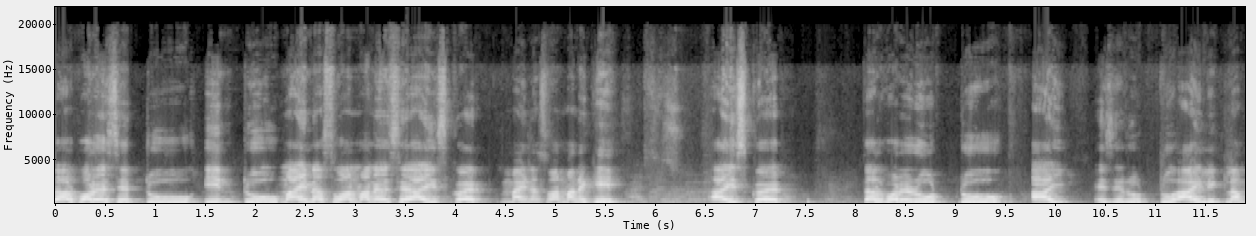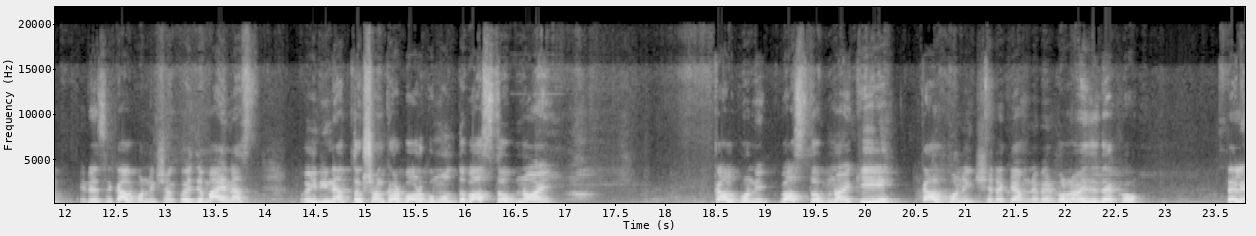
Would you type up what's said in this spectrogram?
তারপরে হচ্ছে টু ইন্টু মাইনাস ওয়ান মানে হচ্ছে আই স্কোয়ার মাইনাস ওয়ান মানে কি? আই স্কোয়ার তারপরে রুট টু আই এই যে রুট টু আই লিখলাম। এটা হচ্ছে কাল্পনিক সংখ্যা। ওই যে মাইনাস ওই ঋণাত্মক সংখ্যার বর্গমূল তো বাস্তব নয়। কাল্পনিক। বাস্তব নয়। কি? কাল্পনিক। সেটা কেমনে বের করলাম? এই যে দেখো। তাহলে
